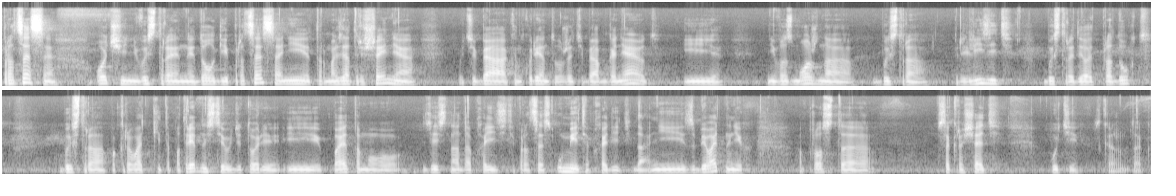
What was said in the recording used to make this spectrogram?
процессы, очень выстроенные долгие процессы, они тормозят решения, у тебя конкуренты уже тебя обгоняют, и невозможно быстро релизить, быстро делать продукт, быстро покрывать какие-то потребности аудитории, и поэтому здесь надо обходить эти процессы, уметь обходить, да, не забивать на них, а просто сокращать пути, скажем так.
